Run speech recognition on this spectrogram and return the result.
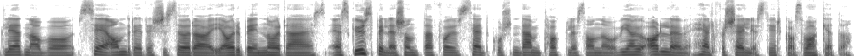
gleden av å se andre regissører i arbeid når jeg er skuespiller, sånn at jeg får jo sett hvordan de takler sånne, og vi har jo alle helt forskjellige styrker og svakheter.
